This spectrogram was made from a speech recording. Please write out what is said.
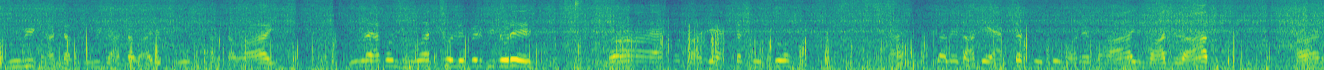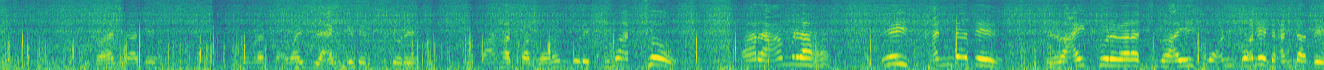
খুবই ঠান্ডা খুবই ঠান্ডা বাইরে খুব ঠান্ডা ভাই। তোমরা এখন ঘুমাচ্ছ লেপের ভিতরে। চোদ্দ শীতকালে রাতে একটা চোদ্দ মানে ভাই মাঝ রাত আর মাঝ রাতে তোমরা সবাই ব্ল্যাঙ্কেটের ভিতরে পা হাত পা গরম করে ঘুমাচ্ছ। আর আমরা এই ঠান্ডাতে রাইড করে বেড়াচ্ছি ভাই, এই কনকনে ঠান্ডাতে।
